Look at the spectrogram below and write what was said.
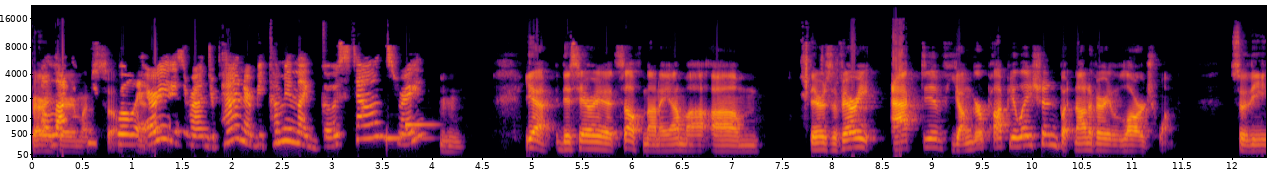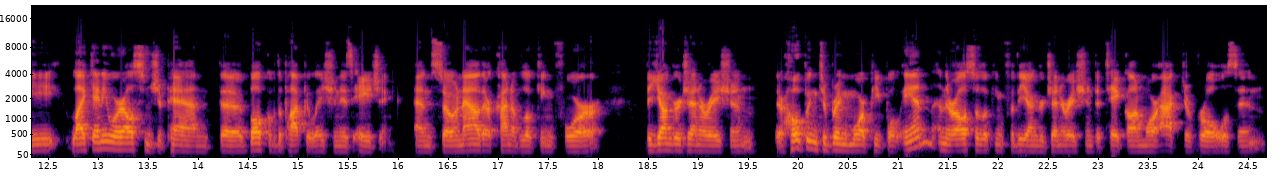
very, a lot of rural yeah. areas around Japan are becoming like ghost towns, right? Mm-hmm. Yeah, this area itself, Nanayama, um, there's a very active younger population, but not a very large one. So the like anywhere else in Japan, the bulk of the population is aging, and so now they're kind of looking for the younger generation. They're hoping to bring more people in, and they're also looking for the younger generation to take on more active roles in,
